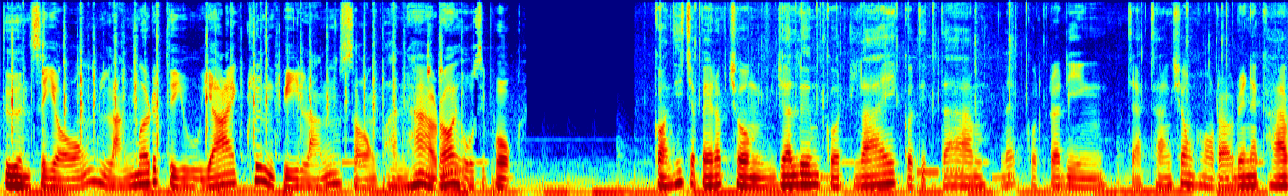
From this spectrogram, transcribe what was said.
เตือนสยองหลังมฤตยูย้ายครึ่งปีหลัง 2566 ก่อนที่จะไปรับชม อย่าลืมกดไลค์กดติดตาม และกดกระดิ่งจากทางช่องของเราด้วยนะครับ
